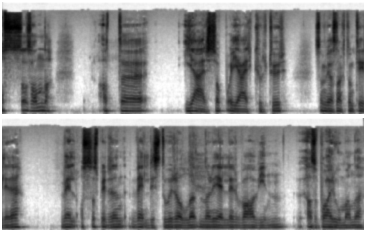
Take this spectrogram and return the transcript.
også sånn da, at uh, og gjærkultur, som vi har snakket om tidligere, vel også spiller en veldig stor rolle når det gjelder hva vinen, altså på aromaene.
